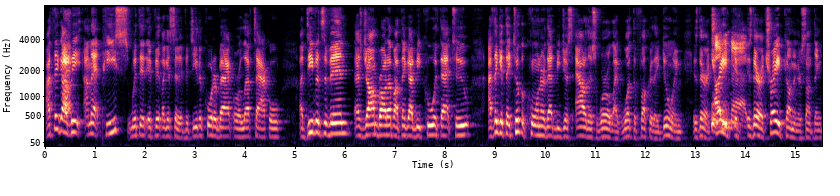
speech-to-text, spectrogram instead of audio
I think I'll be. I'm at peace with it if it, like I said, if it's either quarterback or a left tackle, a defensive end, as John brought up. I think I'd be cool with that too. I think if they took a corner, that'd be just out of this world. Like, what the fuck are they doing? Is there a trade? If, is there a trade coming or something?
